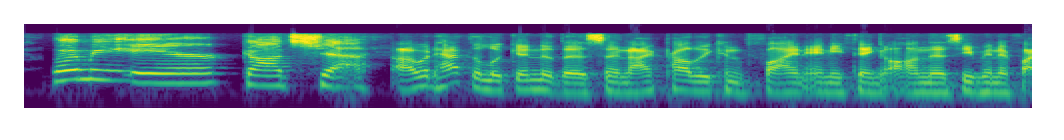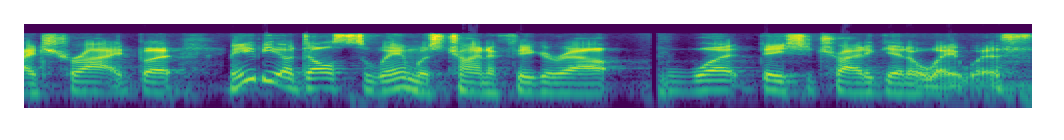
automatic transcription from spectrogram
Let me air God's Chef. I would have to look into this, and I probably couldn't find anything on this, even if I tried. But maybe Adult Swim was trying to figure out what they should try to get away with.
